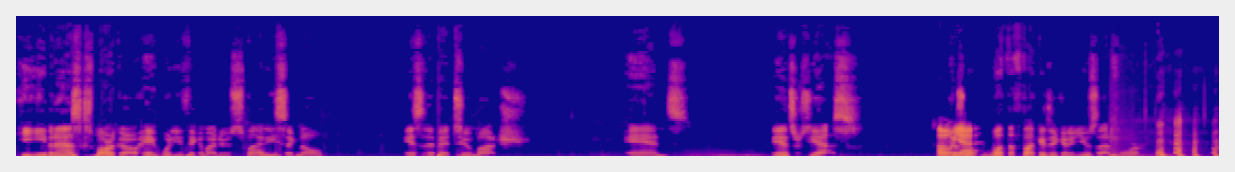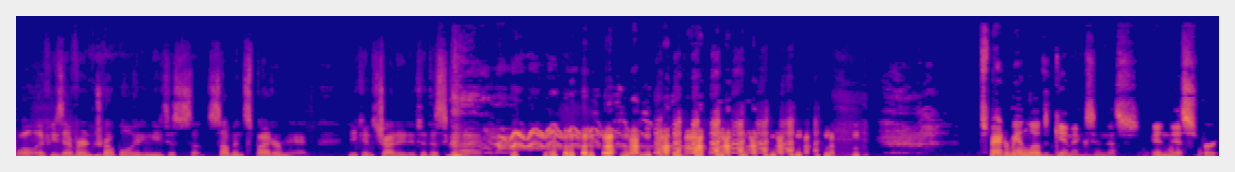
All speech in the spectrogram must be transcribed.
he even asks Marco, "Hey, what do you think of my new Spidey signal? Is it a bit too much?" And the answer is yes. Oh yeah, What, what the fuck is he going to use that for? Well, if he's ever in trouble, he needs to su- summon Spider-Man. He can shout it into the sky. Spider-Man loves gimmicks in this in this for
